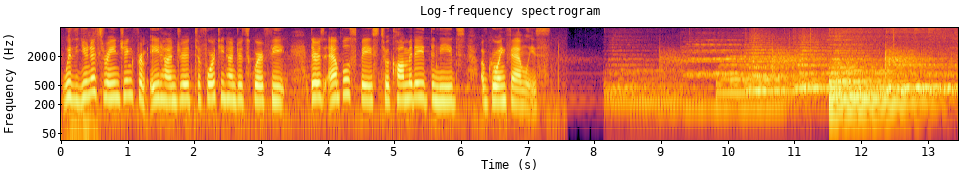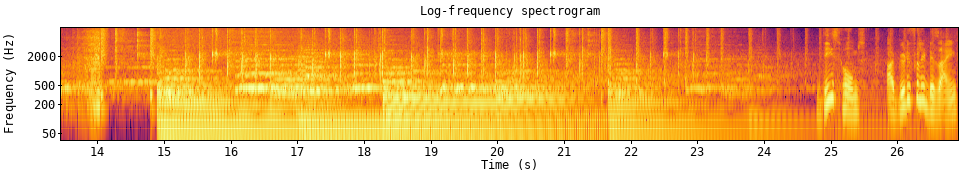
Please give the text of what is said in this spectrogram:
With units ranging from 800 to 1400 square feet, there is ample space to accommodate the needs of growing families. These homes are beautifully designed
